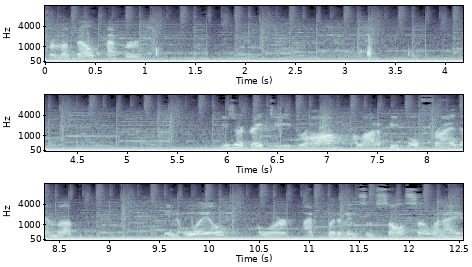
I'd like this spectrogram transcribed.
from a bell pepper. These are great to eat raw. A lot of people fry them up in oil or I've put them in some salsa when I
